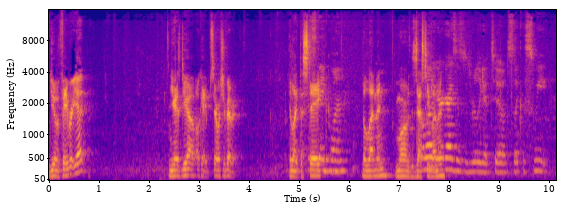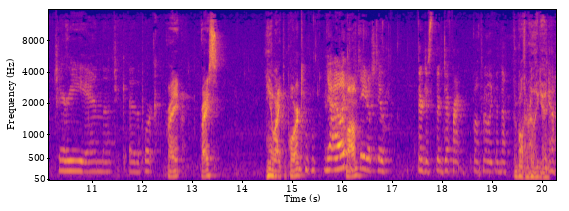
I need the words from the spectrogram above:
Do you have a favorite yet? You guys, do you have? Okay, Sierra, what's your favorite? You like the steak, Steak one. the lemon, more of the zesty Oh, your lemon, guys' is really good too. It's like the sweet cherry and the chick- uh, the pork. right? Bryce, you like the pork? Yeah, I like Mom? the potatoes too. They're just, they're different. Both really good though. They're both really good. Yeah.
